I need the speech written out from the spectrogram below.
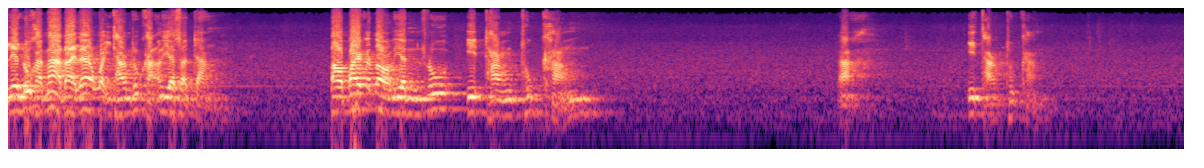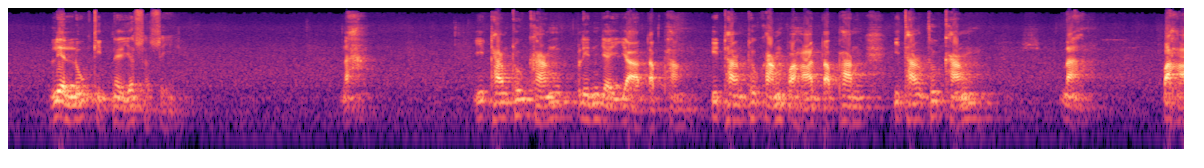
เรียนรู้ขันห้าได้แล้วว่าอีทางทุกขังอริยสัจจัง ต่อไปก็ต้องเรียนรู้อีทางทุกขังอะอีทางทุกขัง เรียนรู้กิจในยศสีนะอีทางทุกขังปรินใหญ่ยาตับพังอีทางทุกขังปหาตับพังอีทางทุกขังนะปหา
